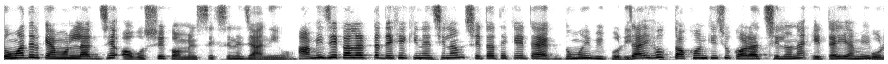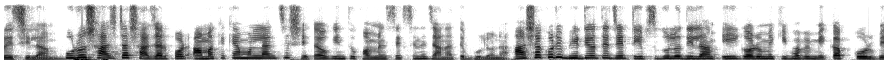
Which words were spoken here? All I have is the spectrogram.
তোমাদের কেমন লাগছে অবশ্যই কমেন্ট সেকশনে জানিও। আমি যে কালারটা দেখে কিনেছিলাম, সেটা থেকে এটা একদমই বিপরীত। যাই হোক, তখন কিছু করার ছিল না, এটাই আমি পরেছিলাম পুরো সাজটা সাজার পর আমাকে কেমন লাগছে, সেটাও কিন্তু কমেন্ট সেকশনে জানাতে ভুলো না। আশা করি ভিডিওতে যে টিপসগুলো দিলাম, এই গরমে কীভাবে মেকআপ করবে,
